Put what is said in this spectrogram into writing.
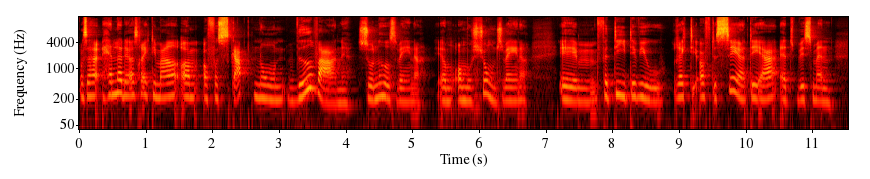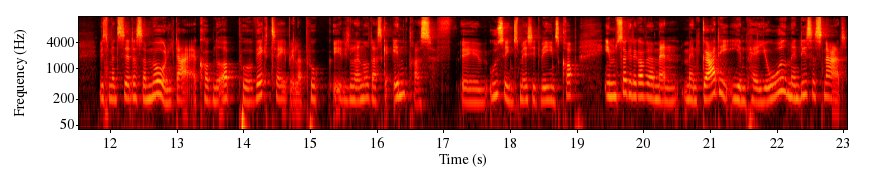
Og så handler det også rigtig meget om at få skabt nogle vedvarende sundhedsvaner og motionsvaner. Øhm, fordi det vi jo rigtig ofte ser, det er, at hvis man, hvis man sætter sig mål, der er koblet op på vægttab eller på et eller andet, der skal ændres øh, udseendsmæssigt ved ens krop, jamen så kan det godt være, at man, man gør det i en periode, men lige så snart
